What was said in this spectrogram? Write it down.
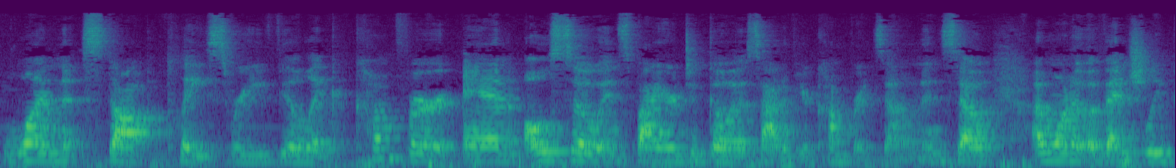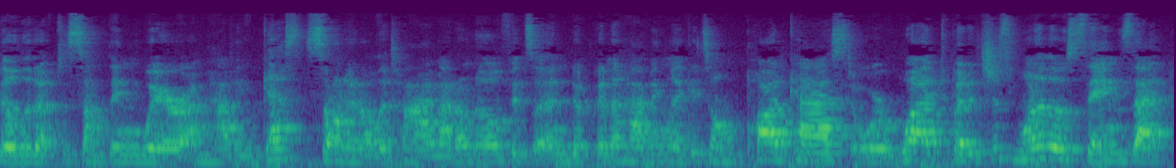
one stop place where you feel like comfort and also inspired to go outside of your comfort zone. And so I want to eventually build it up to something where I'm having guests on it all the time. I don't know if it's end up gonna having like its own podcast or what, but it's just one of those things that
